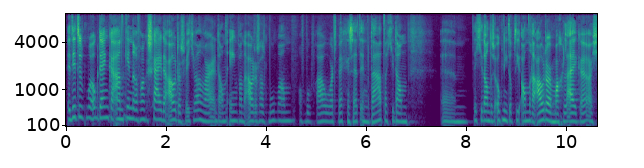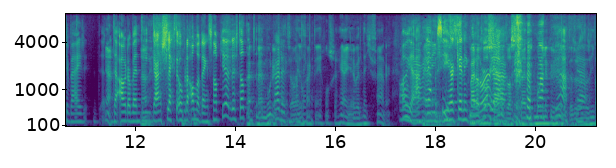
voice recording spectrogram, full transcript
Dit doet me ook denken aan kinderen van gescheiden ouders, weet je wel, waar dan een van de ouders als boeman of boevrouw wordt weggezet. Inderdaad, dat je dan ehm, dat je dan dus ook niet op die andere ouder mag lijken als je bij de, Ja. de ouder bent die Ja. daar slecht over de ander denkt, snap je? Dus dat Mijn, mijn moeder heeft wel heel vaak tegen ons gezegd, ja, jij bent net je vader. oh, ja, ja, maar ja, die, precies. die herken ik Maar wel dat hoor. was, ja. dat was het moeilijke huwelijk. Dat, was niet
